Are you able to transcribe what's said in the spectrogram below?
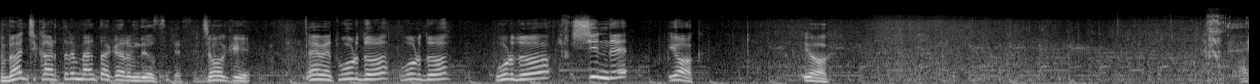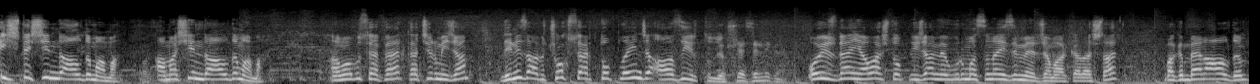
ben çıkartırım ben takarım diyorsun. Kesinlikle. Çok iyi. Evet vurdu, vurdu, vurdu. Şimdi yok. Yok. İşte şimdi aldım ama. Ama şimdi aldım ama. Ama bu sefer kaçırmayacağım. Deniz abi çok sert toplayınca ağzı yırtılıyor. Kesinlikle. O yüzden yavaş toplayacağım ve vurmasına izin vereceğim arkadaşlar. Bakın ben aldım,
